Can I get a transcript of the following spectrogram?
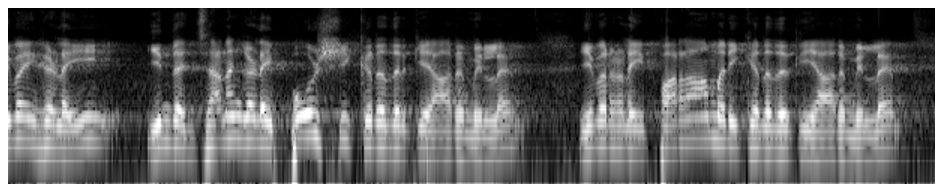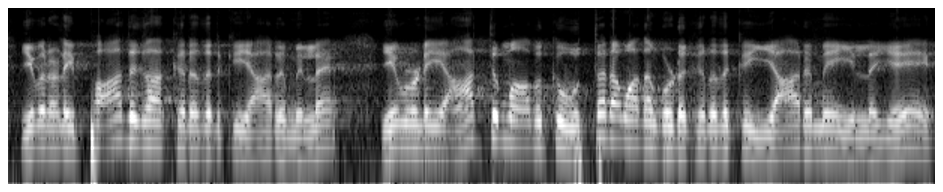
இவைகளை இந்த ஜனங்களை போஷிக்கிறதற்கு யாரும் இல்லை. இவர்களை பராமரிக்கிறதற்கு யாரும் இல்லை. இவர்களை பாதுகாக்கிறதற்கு யாரும் இல்லை. இவருடைய ஆத்மாவுக்கு உத்தரவாதம் கொடுக்கிறதுக்கு யாருமே இல்லையே.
